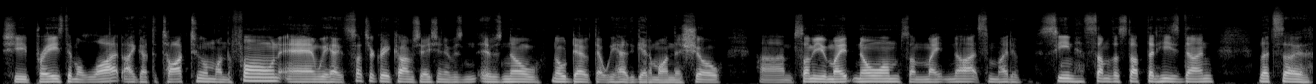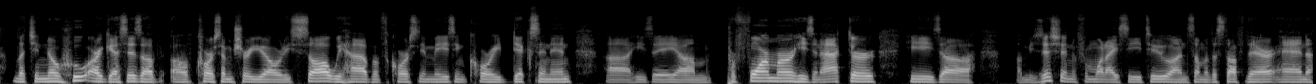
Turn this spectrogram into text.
she praised him a lot. I got to talk to him on the phone, and we had such a great conversation. It was it was no no doubt that we had to get him on this show. Um, some of you might know him, some might not. Some might have seen some of the stuff that he's done let's uh, let you know who our guest is. Of, of course, I'm sure you already saw. We have, of course, the amazing Corey Dixon in. Uh, he's a um, performer. He's an actor. He's uh, a musician from what I see too on some of the stuff there, and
